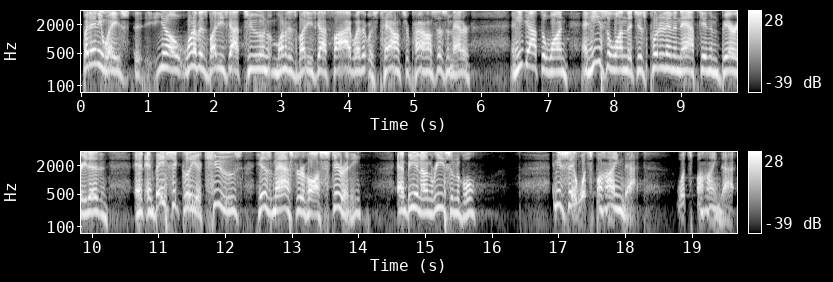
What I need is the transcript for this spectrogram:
But, anyways, uh, you know, one of his buddies got two, and one of his buddies got five, whether it was talents or pounds, doesn't matter. And he got the one, and he's the one that just put it in a napkin and buried it and, and, and basically accused his master of austerity and being unreasonable. And you say, what's behind that? What's behind that?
